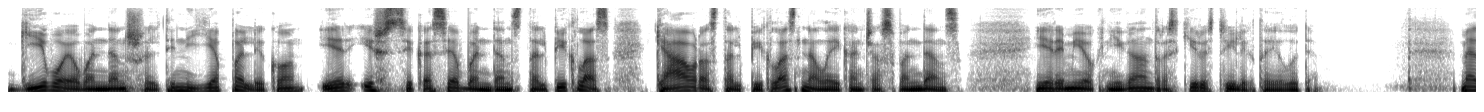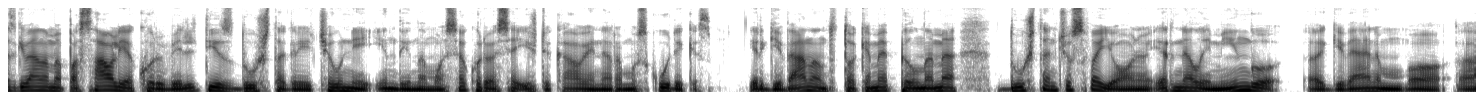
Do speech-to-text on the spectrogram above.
gyvojo vandens šaltinį jie paliko ir išsikasė vandens talpyklas, keuras talpyklas nelaikančias vandens. Jeremijo knyga antras skyrius 13 eilutė. Mes gyvename pasaulyje, kur viltys dūšta greičiau nei indai namuose, kuriuose išdikauja neramus kūdikis. Ir gyvenant tokiame pilname dūštančių svajonių ir nelaimingų e, gyvenimo e,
